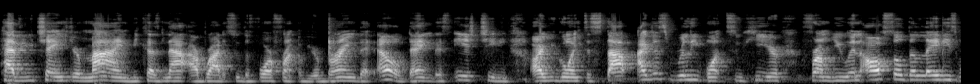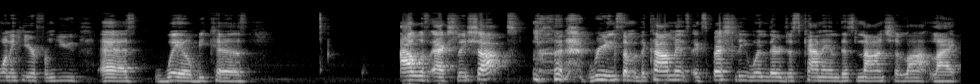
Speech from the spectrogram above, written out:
Have you changed your mind because now I brought it to the forefront of your brain that, oh, dang, this is cheating. Are you going to stop? I just really want to hear from you. And also the ladies want to hear from you as well because I was actually shocked reading some of the comments, especially when they're just kind of in this nonchalant, like,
